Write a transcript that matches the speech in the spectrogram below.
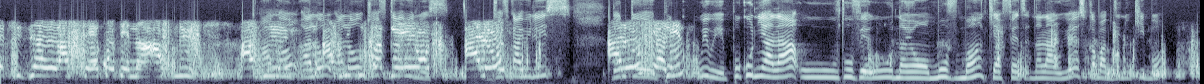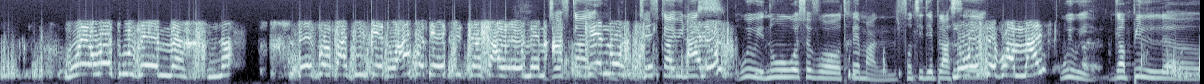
étudiant côté dans avenue. avenue Allô, allô, allô, Gabriel. Kawilis. Allô? Donc, euh, Oui, oui. Pour qu'on y a là, ou trouver où dans un mouvement qui a fait dans la rue, est-ce qu'on va dire nous qui bon? Moi, dénoncé. Jeff Ulysse, oui, oui, nous recevons très mal. Font-ils déplacer? Nous recevons mal? Oui, oui. En pile euh,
